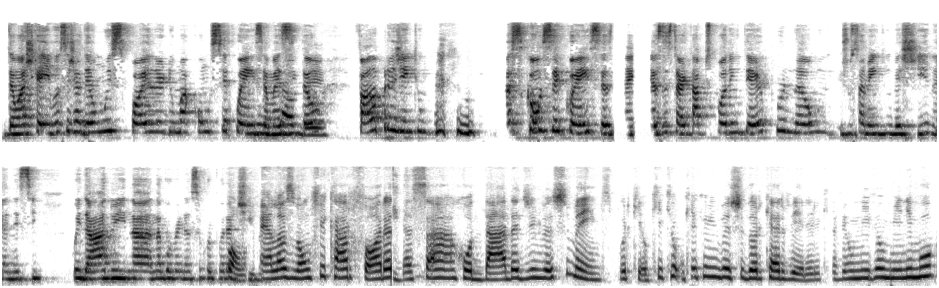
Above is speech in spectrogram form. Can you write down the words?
Então, acho que aí você já deu um spoiler de uma consequência, mas então Fala para gente um pouco as consequências né, que as startups podem ter por não justamente investir né, nesse cuidado e na, na, governança corporativa. Bom, elas vão ficar fora dessa rodada de investimentos, porque o que, que, o que, que o investidor quer ver? Ele quer ver um nível mínimo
